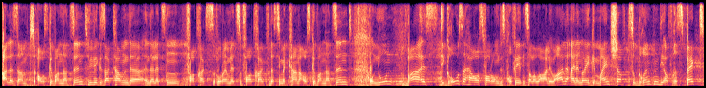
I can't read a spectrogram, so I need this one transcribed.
allesamt ausgewandert sind, wie wir gesagt haben in der, in der letzten Vortrags- oder im letzten Vortrag, dass die Mekkaner ausgewandert sind. Und nun war es die große Herausforderung des Propheten sallallahu alaihi eine neue Gemeinschaft zu gründen, die auf Respekt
